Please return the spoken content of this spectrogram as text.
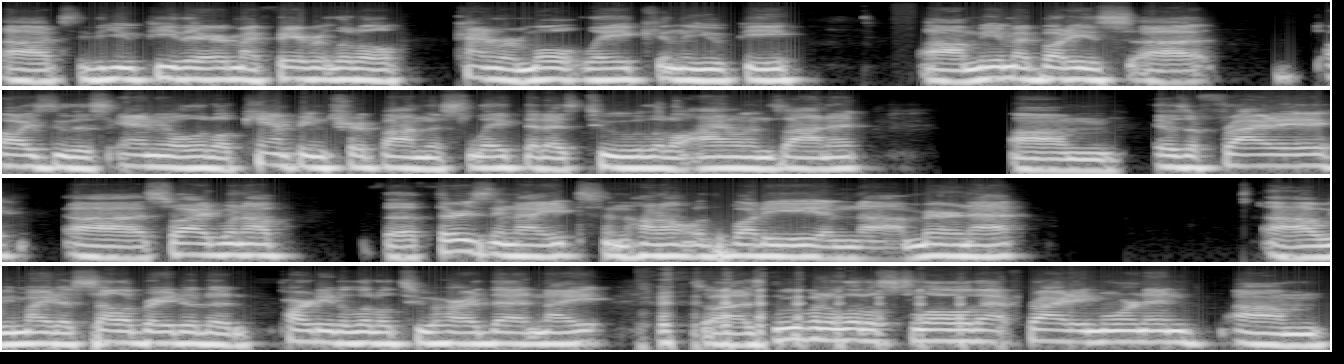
uh, to the UP there, my favorite little kind of remote lake in the UP. Uh, me and my buddies uh, always do this annual little camping trip on this lake that has two little islands on it. Um, it was a Friday, uh, so I went up the Thursday night and hung out with a buddy and uh, Marinette. Uh, we might have celebrated and partied a little too hard that night. So I was moving a little slow that Friday morning. Um,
